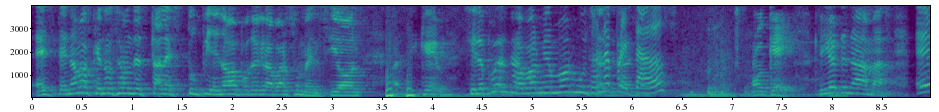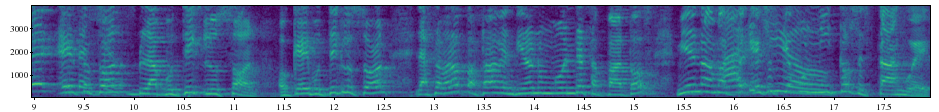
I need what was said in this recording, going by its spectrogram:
Este, nada más que no sé dónde está la estúpida y no va a poder grabar su mención. Así que, si le puedes grabar, mi amor, muchas ¿Son gracias. apretados? Ok, fíjate nada más. Eh, estos son la Boutique Luzon, ¿ok? Boutique Luzon. La semana pasada vendieron un buen de zapatos. Miren nada más, Ay, qué esos qué chido. bonitos están, güey.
